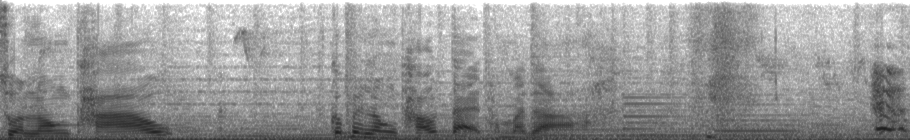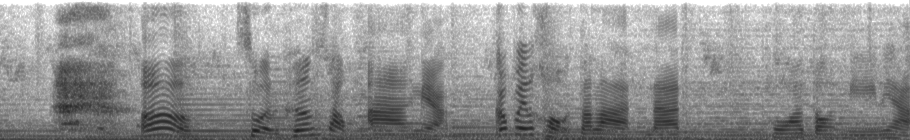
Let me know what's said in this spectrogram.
ส่วนรองเท้า ก็เป็นรองเท้าแตะธรรมดา เออ ส่วนเครื่องสำอางเนี่ยก็เป็นของตลาดนัด เพราะว่าตอนนี้เนี่ย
